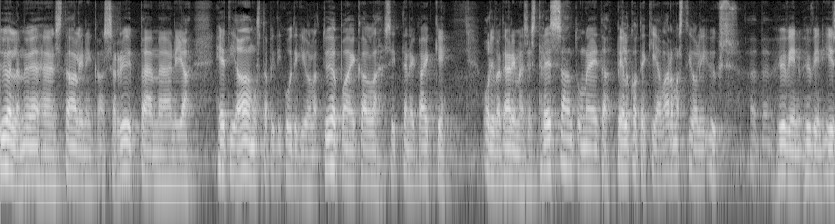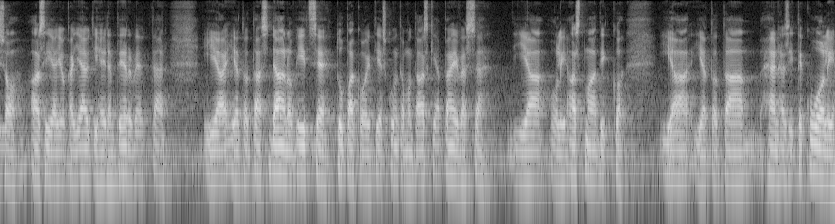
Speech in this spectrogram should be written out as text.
yöllä myöhään Stalinin kanssa ryyppäämään ja heti aamusta piti kuitenkin olla työpaikalla. Sitten ne kaikki olivat äärimmäisen stressaantuneita. Pelkotekijä varmasti oli yksi hyvin, hyvin iso asia, joka jäyti heidän terveyttään. Ja, ja tota, Sdanov itse tupakoi ties kuinka monta askia päivässä ja oli astmaatikko ja, ja tota, hänhän sitten kuoli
